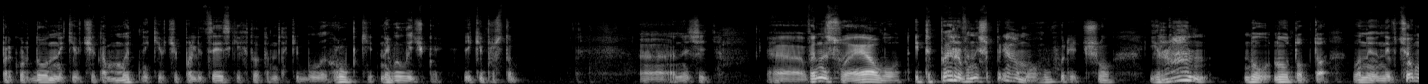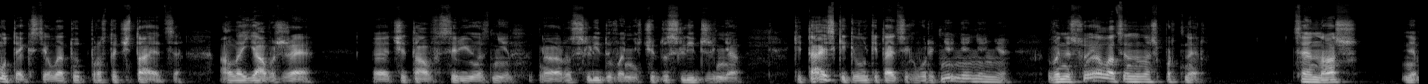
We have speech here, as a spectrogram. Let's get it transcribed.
прикордонників, чи там митників, чи поліцейських, хто там такі були, групки невеличкої, які просто е, значить, Венесуелу. І тепер вони ж прямо говорять, що Іран, ну, ну тобто, вони не в цьому тексті, але тут просто читається. Але я вже е, читав серйозні е, розслідування чи дослідження китайські, коли китайці говорять: ні, ні, ні, ні, Венесуела це не наш партнер. Це наш не,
